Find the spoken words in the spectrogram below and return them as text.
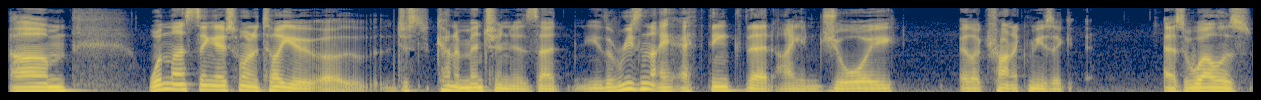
Um, one last thing I just want to tell you, uh, just kind of mention, is that you know, the reason I, I think that I enjoy electronic music as well as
